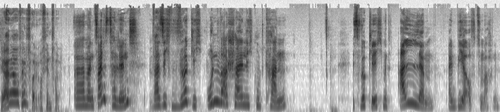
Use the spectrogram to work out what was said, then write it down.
Ja, ja, auf jeden Fall, auf jeden Fall. Äh, mein zweites Talent, was ich wirklich unwahrscheinlich gut kann, ist wirklich mit allem ein Bier aufzumachen.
